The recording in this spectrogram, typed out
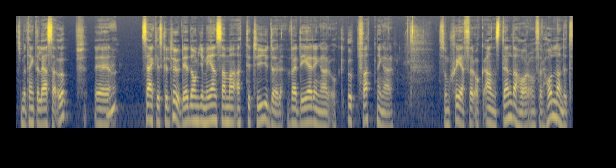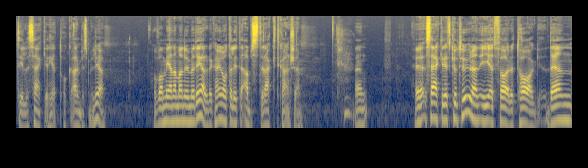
som jag tänkte läsa upp. Eh, mm. Säkerhetskultur, det är de gemensamma attityder, värderingar och uppfattningar som chefer och anställda har om förhållandet till säkerhet och arbetsmiljö. Och vad menar man nu med det? Det kan ju låta lite abstrakt kanske. Men eh, säkerhetskulturen i ett företag den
